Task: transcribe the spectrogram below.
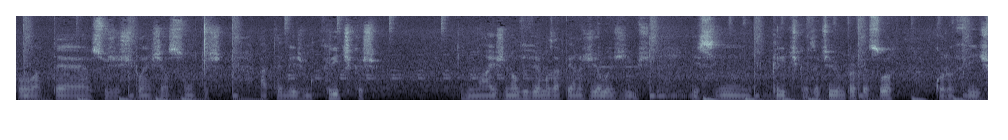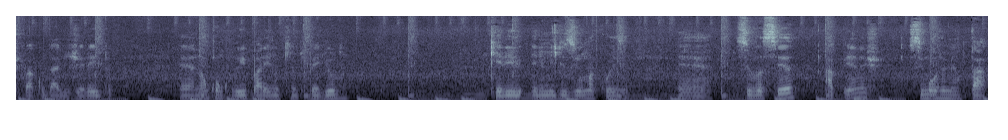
ou até sugestões de assuntos, até mesmo críticas. Nós não vivemos apenas de elogios, e sim críticas. Eu tive um professor, quando eu fiz faculdade de Direito, é, não concluí, parei no quinto período, que ele, ele me dizia uma coisa, é, se você apenas se movimentar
